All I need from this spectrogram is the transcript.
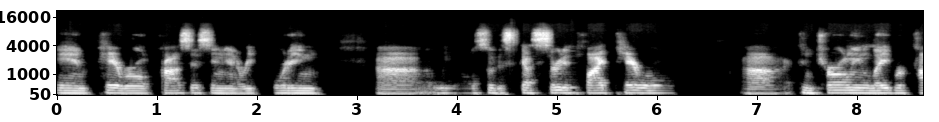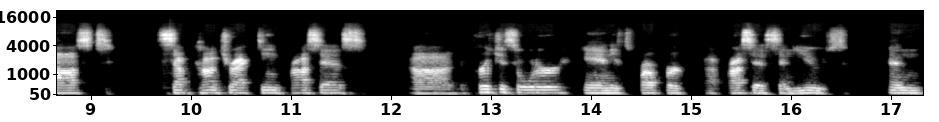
and payroll processing and reporting. Uh, we also discuss certified payroll, uh, controlling labor costs, subcontracting process, uh, the purchase order and its proper uh, process and use. And,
